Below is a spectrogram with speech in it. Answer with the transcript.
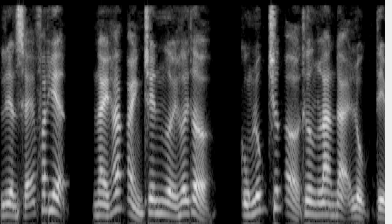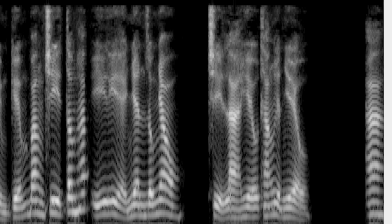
liền sẽ phát hiện, này hắc ảnh trên người hơi thở, cùng lúc trước ở Thương Lan Đại Lục tìm kiếm băng chi tâm hắc ý hệ nhân giống nhau, chỉ là hiếu thắng liệt nhiều. A.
